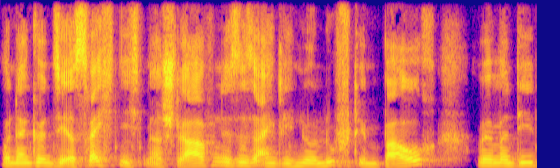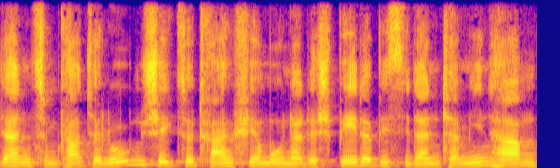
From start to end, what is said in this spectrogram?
Und dann können sie erst recht nicht mehr schlafen. Es ist eigentlich nur Luft im Bauch. Und wenn man die dann zum Kardiologen schickt, so drei, vier Monate später, bis sie dann einen Termin haben,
